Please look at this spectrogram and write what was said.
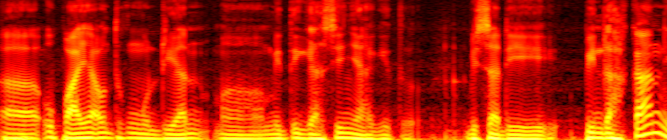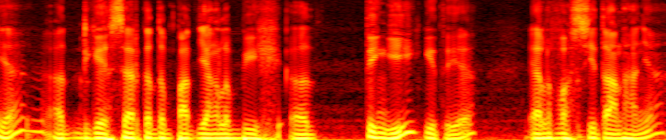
uh, upaya untuk kemudian memitigasinya gitu. Bisa dipindahkan ya digeser ke tempat yang lebih uh, tinggi gitu ya elevasi tanahnya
